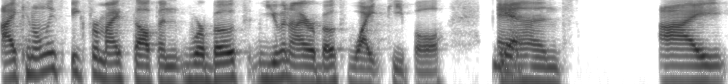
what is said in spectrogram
I can only speak for myself. And we're both, you and I are both white people. Yes. And I,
